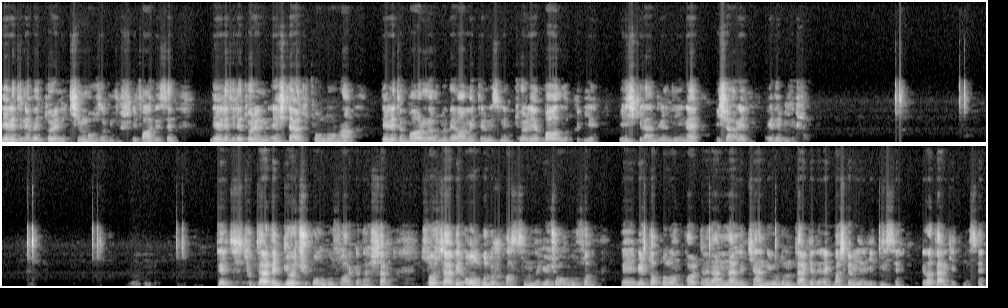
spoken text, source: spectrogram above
devletini ve töreni kim bozabilir ifadesi devlet ile törenin eşdeğer tutulduğuna, devletin varlığını devam ettirmesinin töreye bağlılık ile ilişkilendirildiğine işaret edebilir. Evet, Türklerde göç olgusu arkadaşlar. Sosyal bir olgudur aslında göç olgusu. Ee, bir topluluğun farklı nedenlerle kendi yurdunu terk ederek başka bir yere gitmesi ya da terk etmesi.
